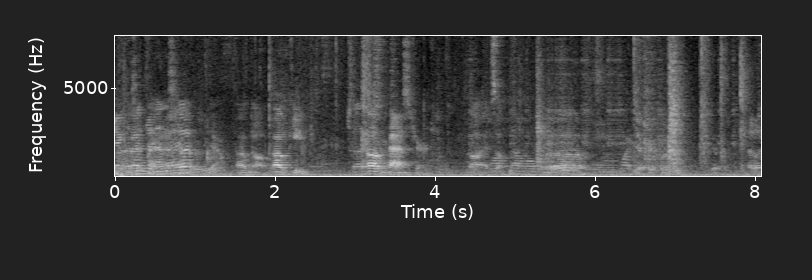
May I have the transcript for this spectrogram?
is it the end step? Up- Upkeep. Oh, pass turn. Uh, it's up. I'll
